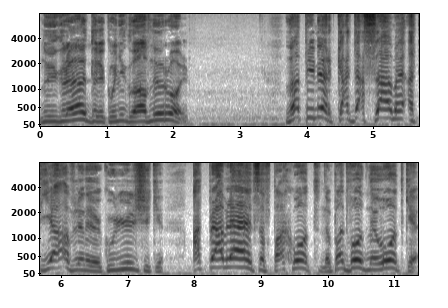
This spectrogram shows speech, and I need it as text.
но играют далеко не главную роль. Например, когда самые отъявленные курильщики отправляются в поход на подводной лодке,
